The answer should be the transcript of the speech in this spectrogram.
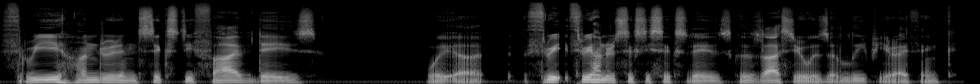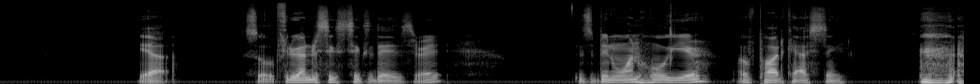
365 days. Wait, uh, three, 366 days, because last year was a leap year, I think. Yeah. So 366 days, right? It's been one whole year of podcasting.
